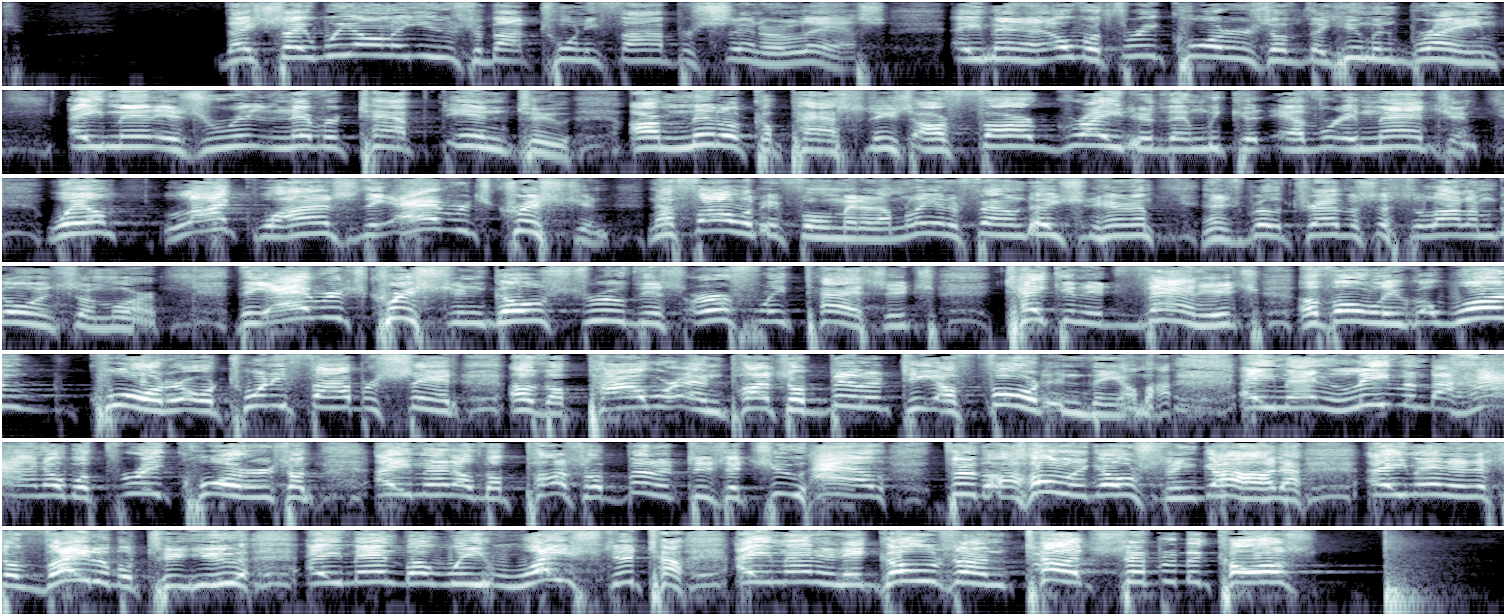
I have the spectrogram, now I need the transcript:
They say we only use about 25% or less. Amen. And over three quarters of the human brain, amen, is never tapped into. Our mental capacities are far greater than we could ever imagine. Well, likewise, the average Christian. Now, follow me for a minute. I'm laying a foundation here, and as Brother Travis says a lot, I'm going somewhere. The average Christian goes through this earthly passage taking advantage of only one quarter or 25% of the power and possibility affording them. Amen. Leaving behind over three quarters of, amen, of the possibilities that you have through the Holy Ghost and God. Amen. And it's available to you. Amen. But we waste it. Amen. And it goes untouched simply because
